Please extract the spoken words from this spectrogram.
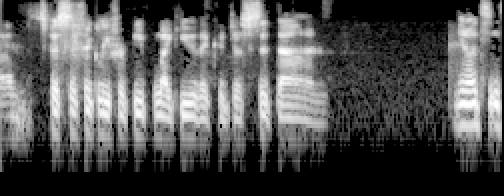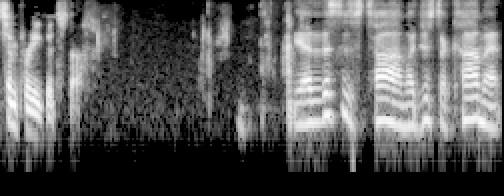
um, specifically for people like you that could just sit down and, you know, it's it's some pretty good stuff. Yeah, this is Tom. Uh, Just a comment.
